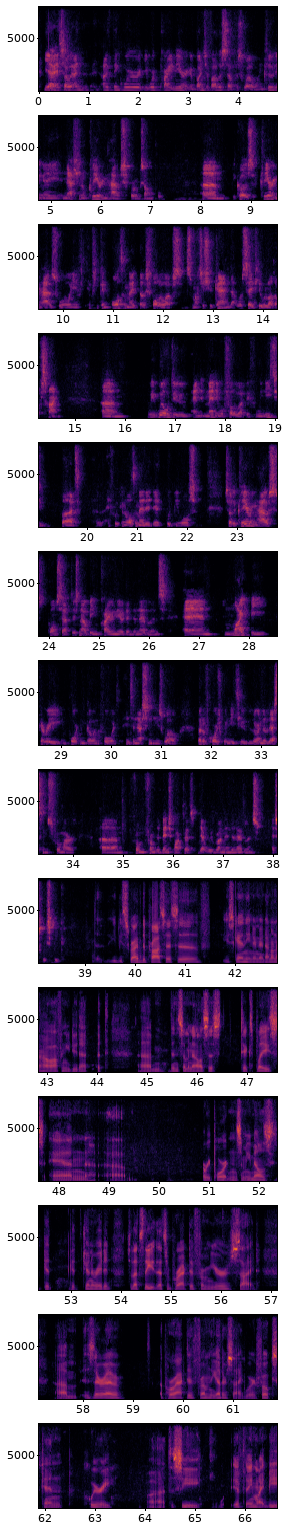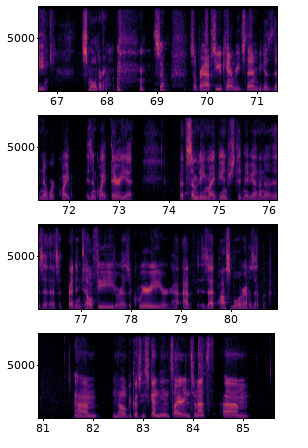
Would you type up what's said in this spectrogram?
Yeah. So, and I think we're we're pioneering a bunch of other stuff as well, including a national clearinghouse, for example um, because clearinghouse well, if, if you can automate those follow-ups as much as you can that will save you a lot of time um, we will do any manual follow-up if we need to but if we can automate it it would be awesome so the clearinghouse concept is now being pioneered in the netherlands and might be very important going forward internationally as well but of course we need to learn the lessons from our um, from from the benchmark that, that we run in the Netherlands as we speak. You described the process of you scan the internet. I don't know how often you do that, but um, then some analysis takes place and um, a report and some emails get get generated. So that's the that's a proactive from your side. Um, is there a a proactive from the other side where folks can query uh, to see if they might be smoldering. so, so perhaps you can't reach them because the network quite isn't quite there yet. But somebody might be interested. Maybe I don't know as a as a threat intel feed or as a query or how, how is that possible or how does that look? Um, no, because we scan the entire internet. Um,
